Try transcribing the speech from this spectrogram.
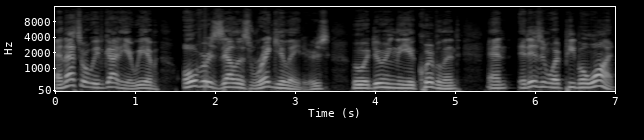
And that's what we've got here. We have overzealous regulators who are doing the equivalent, and it isn't what people want.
